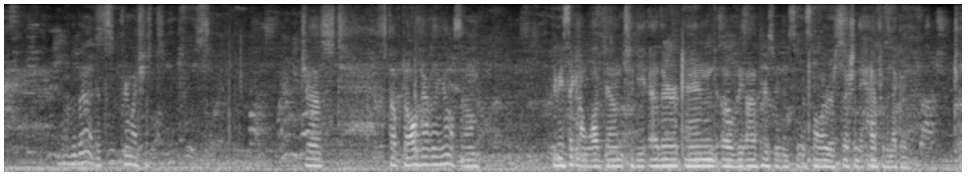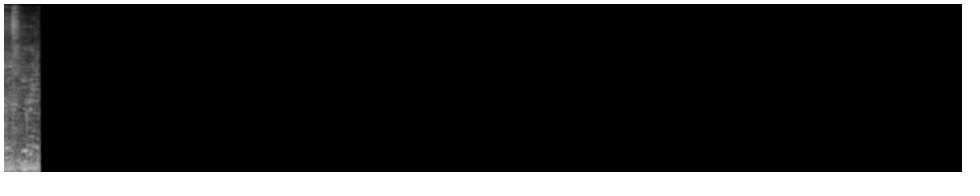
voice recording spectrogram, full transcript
other than that, it's pretty much just, just stuffed dolls and everything else. Um, give me a second, I'll walk down to the other end of the aisle here so we can see the smaller section they have for the NECA toys.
